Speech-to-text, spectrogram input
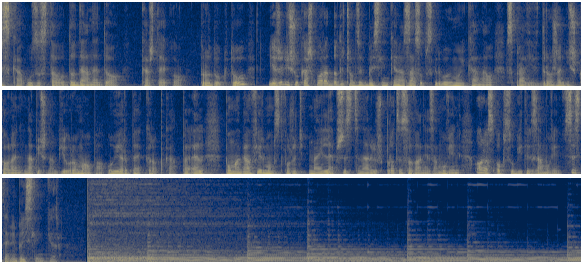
SKU zostało dodane do każdego produktu. Jeżeli szukasz porad dotyczących Baselinkera, zasubskrybuj mój kanał w sprawie wdrożeń i szkoleń. Napisz na biuromałpa.urp.pl. Pomagam firmom stworzyć najlepszy scenariusz procesowania zamówień oraz obsługi tych zamówień w systemie Baselinker.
